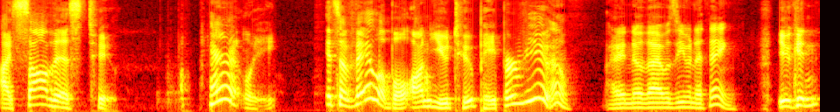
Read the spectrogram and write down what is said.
I saw this too. Apparently, it's available on YouTube pay-per-view. Oh, I didn't know that was even a thing. You can.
